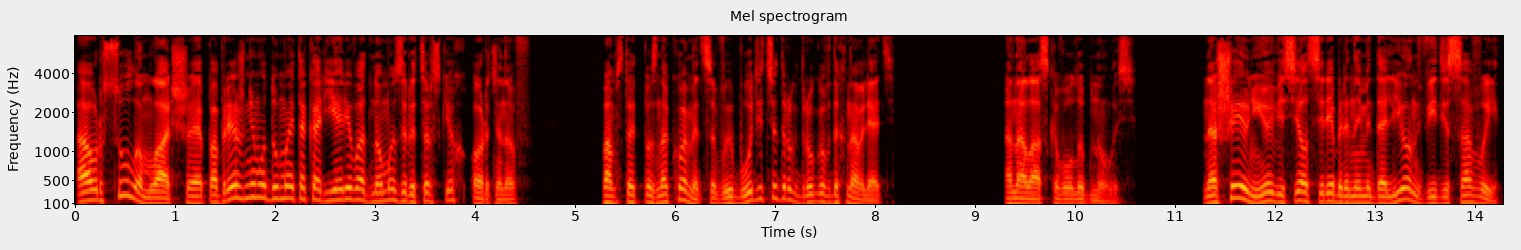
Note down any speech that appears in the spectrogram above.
А Урсула, младшая, по-прежнему думает о карьере в одном из рыцарских орденов. Вам стоит познакомиться, вы будете друг друга вдохновлять». Она ласково улыбнулась. На шее у нее висел серебряный медальон в виде совы.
